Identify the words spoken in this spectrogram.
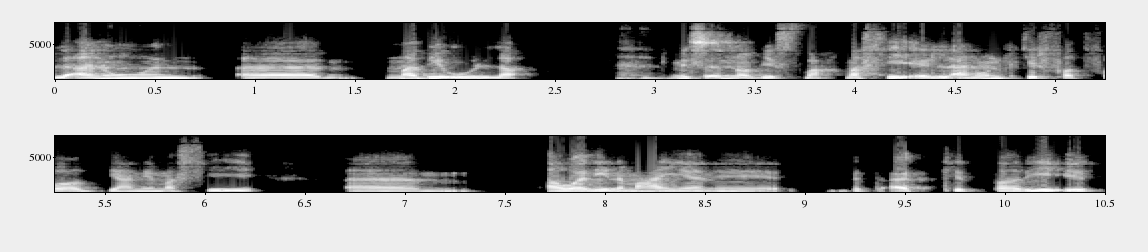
القانون ما بيقول لا. مش إنه بيسمح ما في القانون كثير فضفاض يعني ما في قوانين معينة بتأكد طريقة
